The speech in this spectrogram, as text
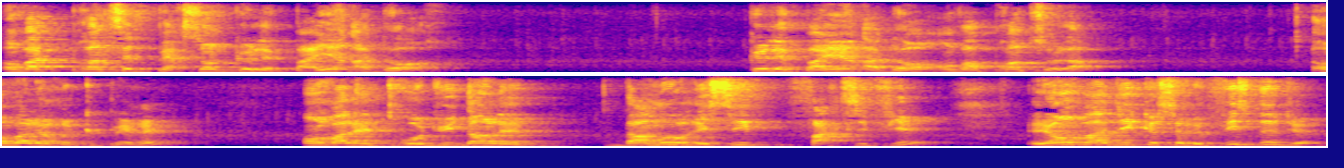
on va prendre cette personne que les païens adorent, que les païens adorent, on va prendre cela, on va le récupérer, on va l'introduire dans, dans nos récits falsifiés, et on va dire que c'est le Fils de Dieu.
